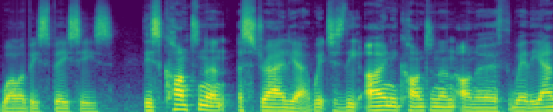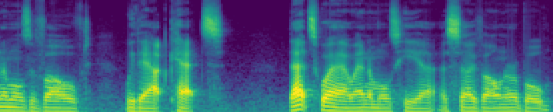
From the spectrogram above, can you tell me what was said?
wallaby species. This continent, Australia, which is the only continent on Earth where the animals evolved without cats. That's why our animals here are so vulnerable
